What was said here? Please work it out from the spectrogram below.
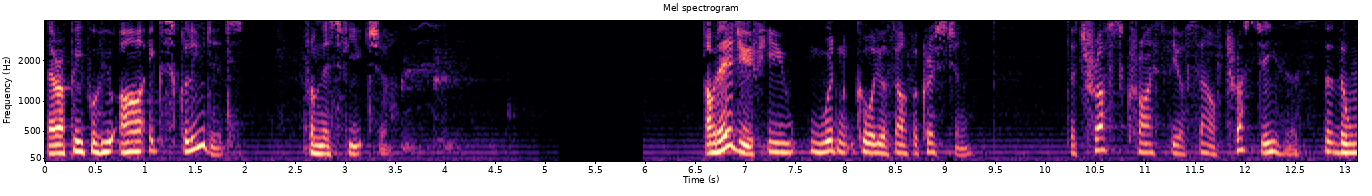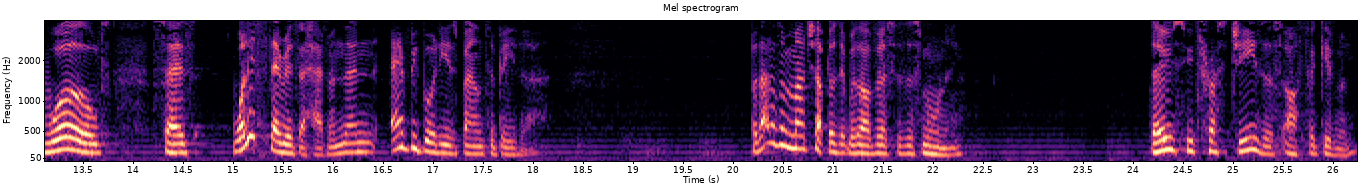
There are people who are excluded from this future. I would urge you, if you wouldn't call yourself a Christian, to trust Christ for yourself. Trust Jesus. That the world says, well, if there is a heaven, then everybody is bound to be there. But that doesn't match up, does it, with our verses this morning? Those who trust Jesus are forgiven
